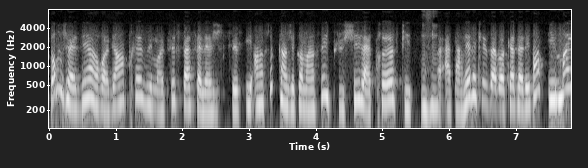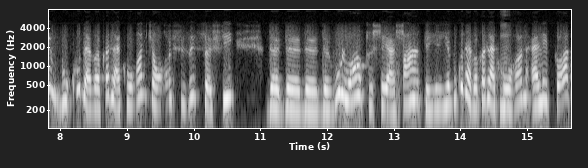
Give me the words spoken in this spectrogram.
Donc, j'avais un regard très émotif face à la justice. Et ensuite, quand j'ai commencé à éplucher la preuve, puis mm-hmm. à parler avec les avocats de la défense, et même beaucoup d'avocats de la couronne qui ont refusé Sophie de, de, de, vouloir toucher à Charles. il y a beaucoup d'avocats de la mm. couronne à l'époque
